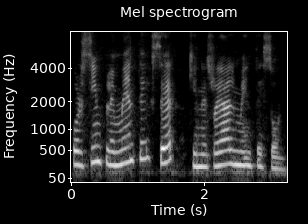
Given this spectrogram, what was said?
por simplemente ser quienes realmente son.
